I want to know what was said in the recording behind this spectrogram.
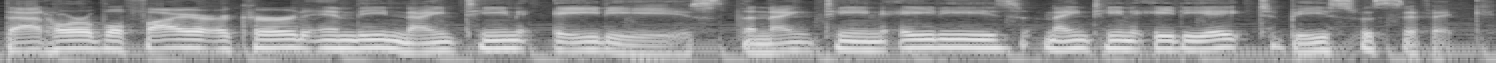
That horrible fire occurred in the 1980s. The 1980s, 1988 to be specific.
